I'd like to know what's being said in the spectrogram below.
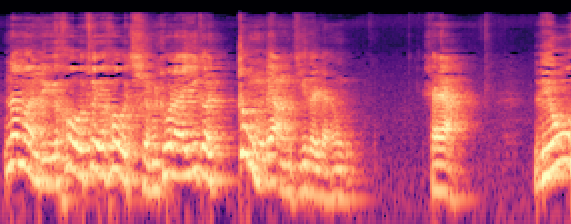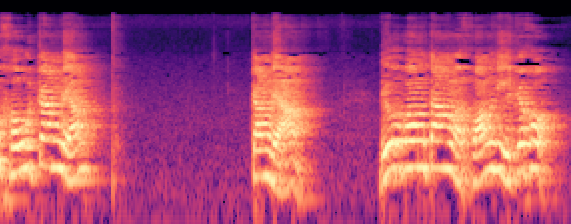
那么吕后最后请出来一个重量级的人物，谁呀？刘侯张良。张良，刘邦当了皇帝之后，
